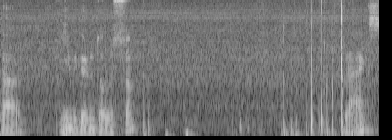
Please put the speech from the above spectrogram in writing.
Daha iyi bir görüntü oluşsun. Flags.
